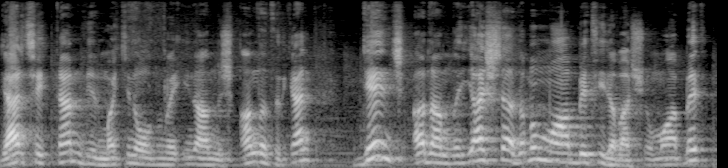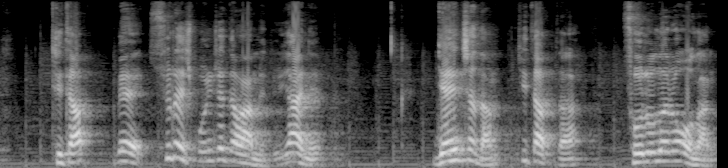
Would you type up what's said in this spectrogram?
gerçekten bir makine olduğuna inanmış anlatırken genç adamla yaşlı adamın muhabbetiyle başlıyor. Muhabbet kitap ve süreç boyunca devam ediyor. Yani genç adam kitapta soruları olan,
